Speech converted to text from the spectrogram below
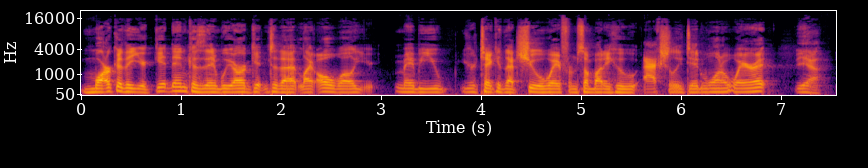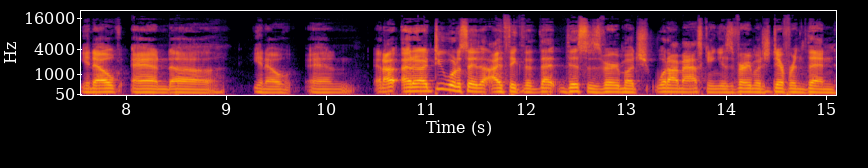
market that you're getting in because then we are getting to that like oh well you, maybe you you're taking that shoe away from somebody who actually did want to wear it Yeah, you know, and uh, you know, and and I and I do want to say that I think that that this is very much what I'm asking is very much different than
